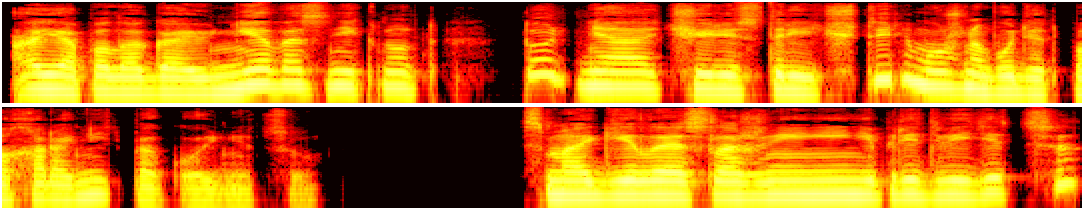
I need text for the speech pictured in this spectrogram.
а я полагаю, не возникнут, то дня через три-четыре можно будет похоронить покойницу. С могилой осложнений не предвидится?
